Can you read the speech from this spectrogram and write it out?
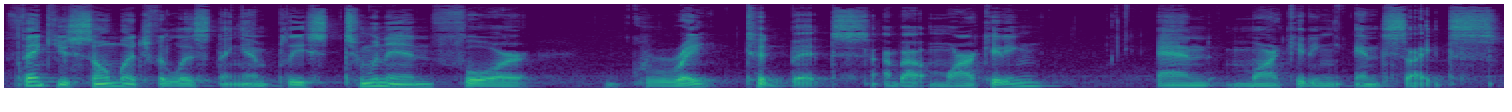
Thank you so much for listening, and please tune in for great tidbits about marketing and marketing insights.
